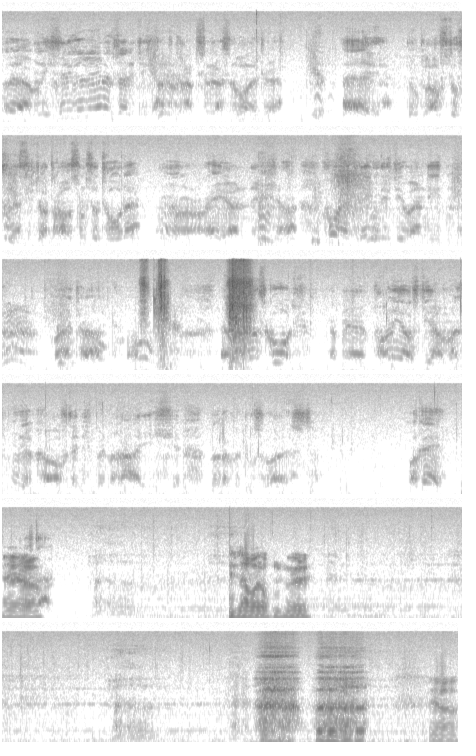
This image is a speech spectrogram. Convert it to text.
Wir haben nicht viel geredet, seit ich dich abkratzen lassen wollte. Hey, du glaubst, du frierst dich dort draußen zu Tode? Hm, eher nicht, hä? Vorher kriegen dich die Banditen. Mein Tag? Oh. Er war ganz gut. Ich hab mir einen Pony aus Diamanten gekauft, denn ich bin reich. Nur damit du's weißt. Okay, Ja, ja. Ich auf dem Müll. Ja.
